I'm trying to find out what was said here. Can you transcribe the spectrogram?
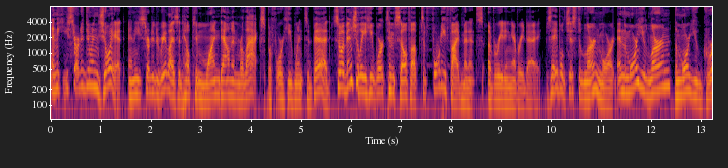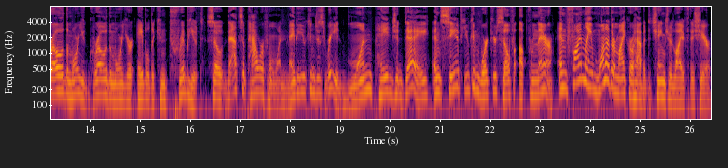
And he started to enjoy it, and he started to realize it helped him wind down and relax before he went to bed. So eventually, he worked himself up to 45 minutes of reading every day. He was able just to learn more. And the more you learn, the more you grow. The more you grow, the more you're able to contribute. So that's a powerful one. Maybe you can just read one page a day and see if you can work yourself up from there. And finally, one other micro habit to change your life this year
